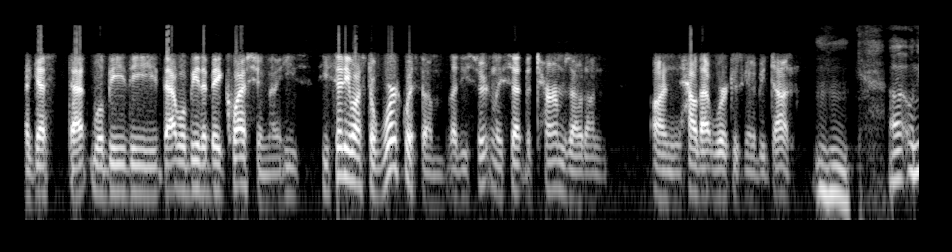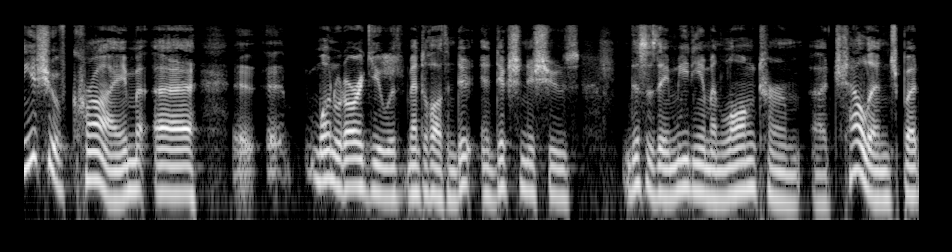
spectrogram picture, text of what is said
I guess that will be the that will be the big question. Uh, he's he said he wants to work with them, but he certainly set the terms out on on how that work is going to be done. Mm-hmm. Uh, on the issue of crime, uh, uh, one would argue with mental health and addiction issues, this is a medium and long term uh, challenge. But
